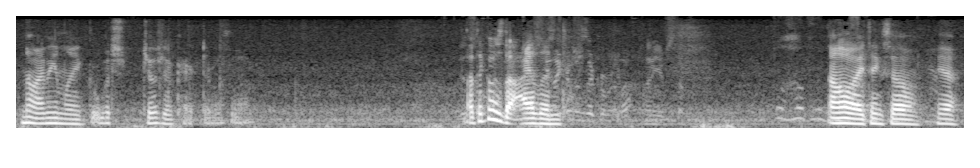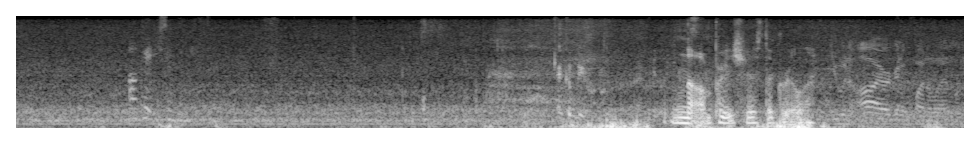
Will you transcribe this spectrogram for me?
Strength. No, I mean like, which JoJo character was that? I think it was the island. Plenty of stuff. We'll hopefully be Oh, I think so. now. Yeah. I'll get you something. I could be wrong. No, I'm pretty sure it's the gorilla. You and I are gonna find a landlord.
